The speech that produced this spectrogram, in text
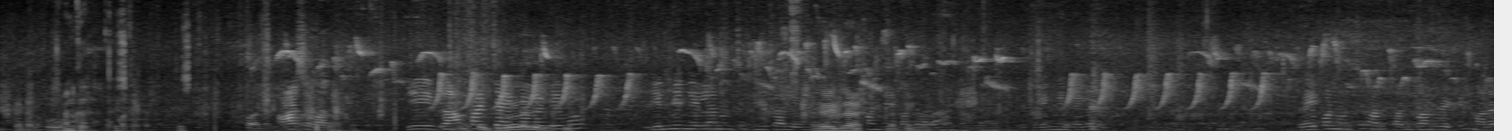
నుంచి మన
